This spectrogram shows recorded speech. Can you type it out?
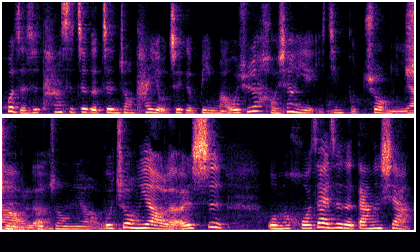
或者是他是这个症状，他有这个病吗？我觉得好像也已经不重要了，不重要了，不重要了，而是我们活在这个当下，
